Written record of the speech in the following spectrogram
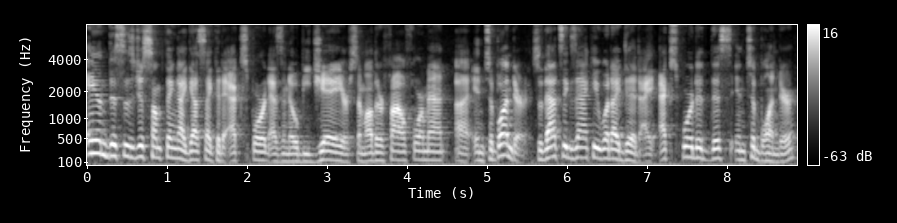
And this is just something I guess I could export as an OBJ or some other file format uh, into Blender. So that's exactly what I did. I exported this into Blender,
